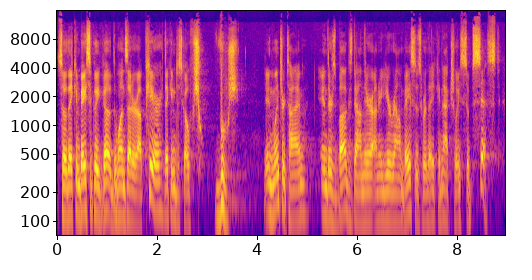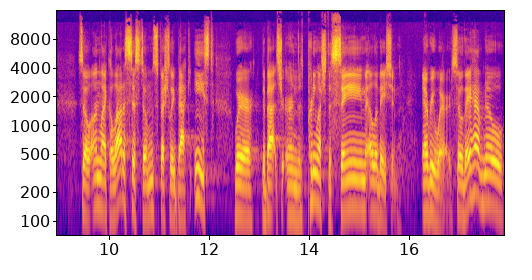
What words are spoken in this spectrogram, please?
so they can basically go, the ones that are up here, they can just go whoosh in wintertime, and there's bugs down there on a year round basis where they can actually subsist. So, unlike a lot of systems, especially back east, where the bats are in the, pretty much the same elevation everywhere. So, they have no,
